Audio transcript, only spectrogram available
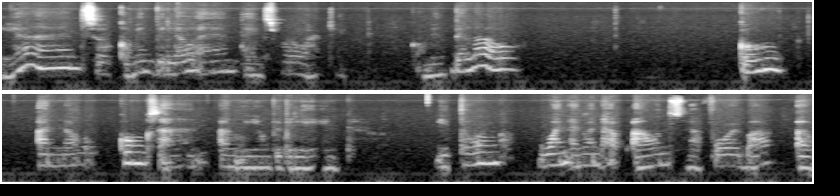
Yan. So comment below and thanks for watching. Comment below kung ano, kung saan ang iyong pipiliin. Itong 1 and 1 half ounce na 4 ba, uh,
